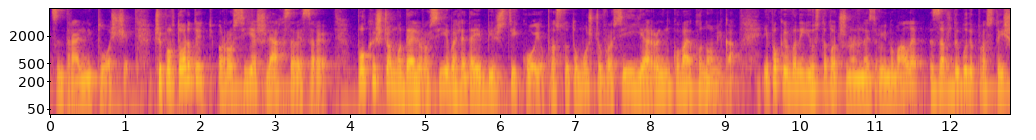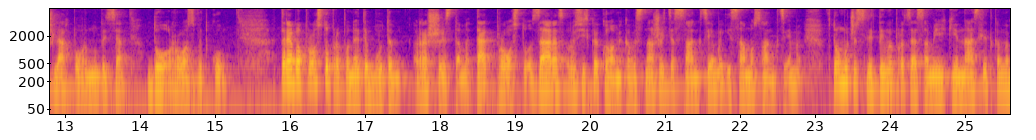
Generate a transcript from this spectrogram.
центральній площі. Чи повторить Росія шлях СРСР? Поки що модель Росії виглядає більш стійкою, просто тому, що в Росії є ринкова економіка. І поки вони її остаточно не зруйнували, завжди буде простий шлях повернутися до розвитку. Треба просто припинити бути расистами. Так просто зараз російська економіка виснажується санкціями і самосанкціями, в тому числі тими процесами, які є наслідками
